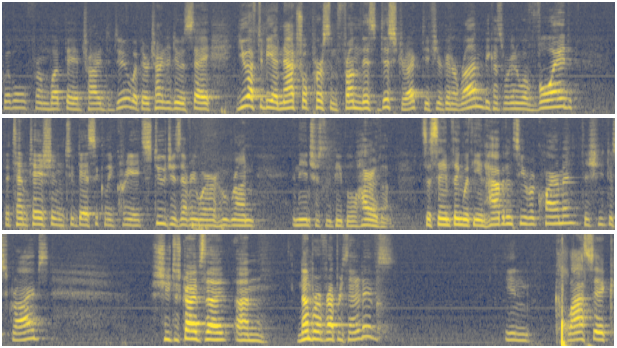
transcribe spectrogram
quibble from what they had tried to do. What they're trying to do is say, you have to be a natural person from this district if you're going to run, because we're going to avoid the temptation to basically create stooges everywhere who run in the interest of the people who hire them. It's the same thing with the inhabitancy requirement that she describes. She describes the um, number of representatives in classic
